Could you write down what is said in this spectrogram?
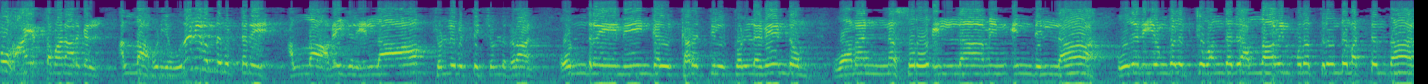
போக ஆயத்தமானார்கள். அல்லாஹுடைய உதவி வந்து விட்டது. அல்லாஹ் அவைகள் எல்லாம் சொல்லிவிட்டு சொல்லுகிறான். ஒன்றை நீங்கள் கருத்தில் கொள்ள வேண்டும். ஒமன் نَّصْرُ إِلَّا مِنْ عِندِ اللَّهِ உதவி உங்களுக்கு வந்தது அல்லாஹ்வின் புறத்திலிருந்து மட்டும்தான்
